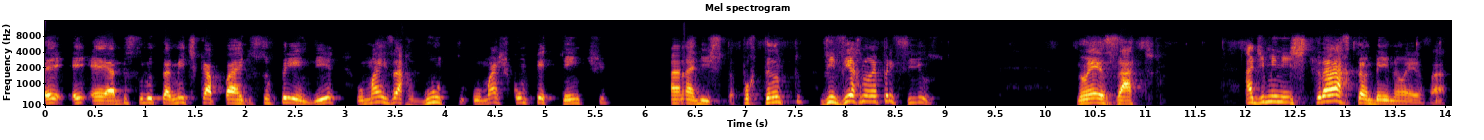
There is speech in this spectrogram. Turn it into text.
é, é, é absolutamente capaz de surpreender o mais arguto, o mais competente analista. Portanto, viver não é preciso. Não é exato. Administrar também não é exato.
